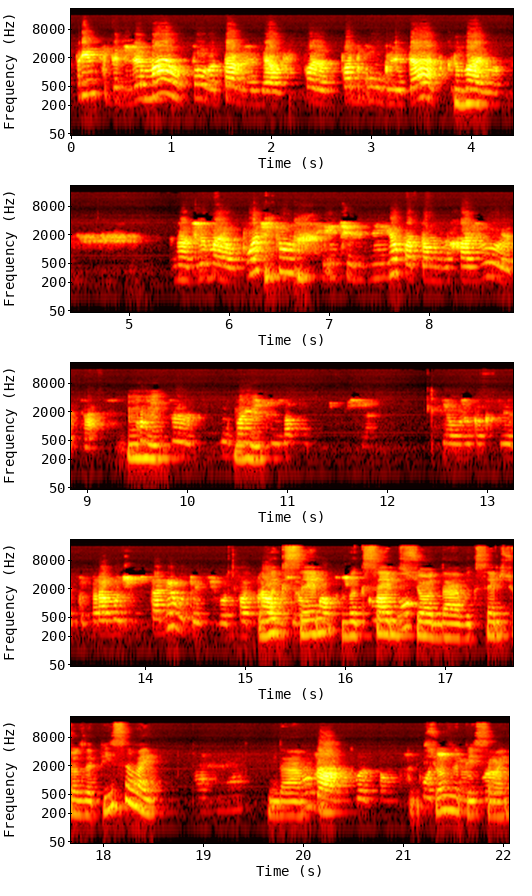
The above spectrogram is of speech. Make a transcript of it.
в принципе, Gmail, то также я в, под Google, да, открываю угу. на Gmail почту, и через нее потом захожу это. Просто боюсь, угу я уже как-то на рабочем столе вот эти вот под В Excel, в Excel все, да, в Excel все записывай. Угу. Да. Ну да, в этом. Все записывай.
